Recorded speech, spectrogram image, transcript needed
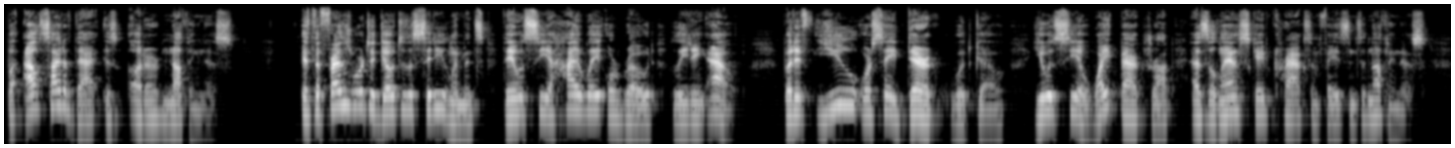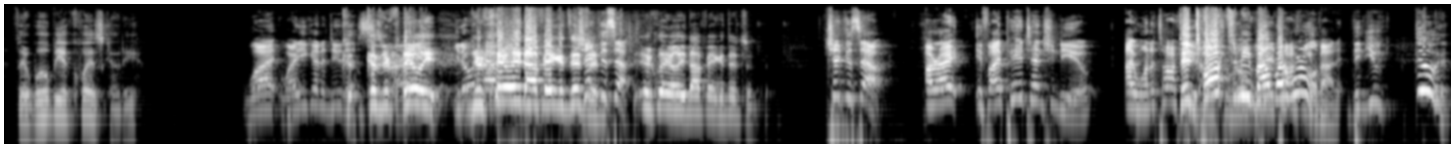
but outside of that is utter nothingness. If the friends were to go to the city limits, they would see a highway or road leading out. But if you or say Derek would go, you would see a white backdrop as the landscape cracks and fades into nothingness. There will be a quiz, Cody. Why? Why do you got to do this? Because you're All clearly right? you know you're happened? clearly not paying attention. Check this out. You're clearly not paying attention. Check this out. All right. If I pay attention to you, I want to talk Then to you. Then talk to me about my world. About it. Then you Do it.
